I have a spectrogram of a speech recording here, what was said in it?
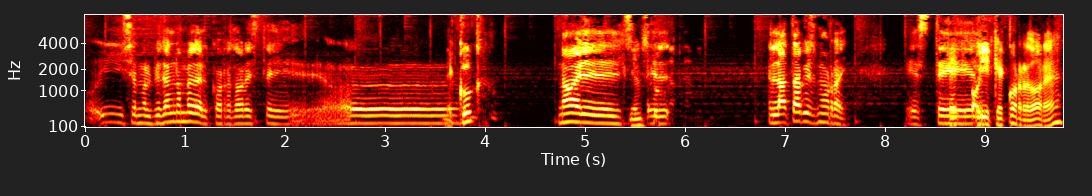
Uy, se me olvidó el nombre del corredor, este. de uh, Cook. No, el, James el, el Latavius Murray. Este, que- oye, qué corredor, ¿eh?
